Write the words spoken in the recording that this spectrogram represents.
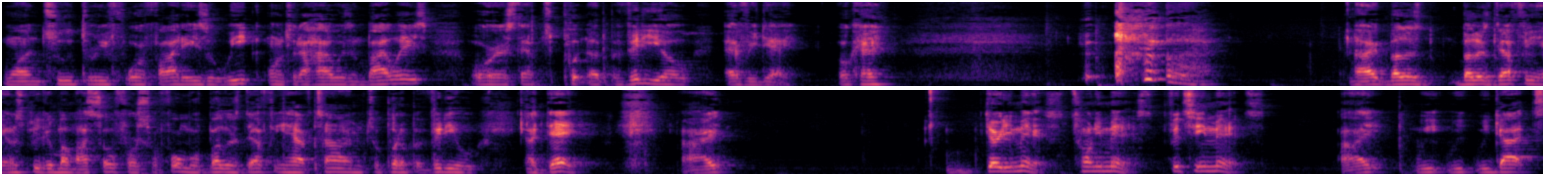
one, two, three, four, five days a week onto the highways and byways, or is that putting up a video every day? Okay. All right, brothers, brothers definitely, I'm speaking about myself first and foremost, brothers definitely have time to put up a video a day. All right. 30 minutes, 20 minutes, 15 minutes. All right. We, we, we got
